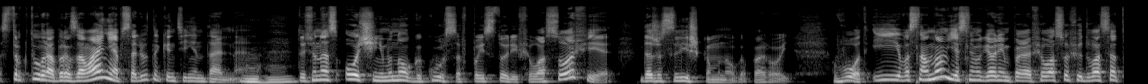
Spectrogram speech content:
структура образования абсолютно континентальная. Угу. То есть у нас очень много курсов по истории философии, даже слишком много порой. Вот. И в основном, если мы говорим про философию 20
